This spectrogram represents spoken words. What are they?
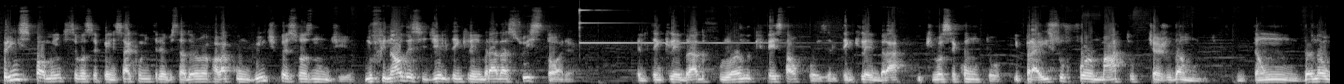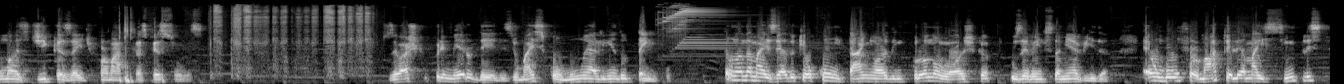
Principalmente se você pensar que um entrevistador vai falar com 20 pessoas num dia. No final desse dia, ele tem que lembrar da sua história. Ele tem que lembrar do fulano que fez tal coisa. Ele tem que lembrar do que você contou. E para isso, o formato te ajuda muito. Então, dando algumas dicas aí de formato para as pessoas. Eu acho que o primeiro deles e o mais comum é a linha do tempo. Então nada mais é do que eu contar em ordem cronológica os eventos da minha vida. É um bom formato, ele é mais simples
